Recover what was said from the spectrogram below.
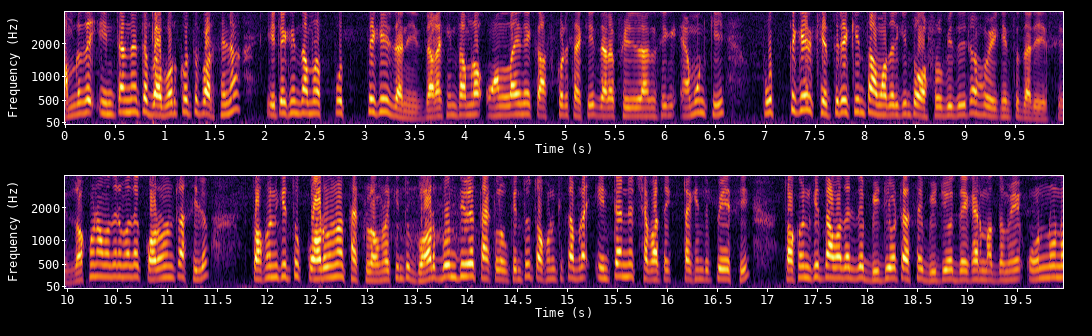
আমরা যে ইন্টারনেটে ব্যবহার করতে পারছি না, এটা কিন্তু আমরা প্রত্যেকেই জানি। যারা কিন্তু আমরা অনলাইনে কাজ করে থাকি, যারা ফ্রিল্যান্সিং এমনকি প্রত্যেকের ক্ষেত্রে কিন্তু আমাদের কিন্তু অসুবিধাটা হয়ে কিন্তু দাঁড়িয়েছে। যখন আমাদের মাঝে করোনাটা ছিল তখন কিন্তু করোনা থাকলেও আমরা কিন্তু ঘরবন্দি হয়ে থাকলেও কিন্তু তখন কিন্তু আমরা ইন্টারনেট সেবাটা কিন্তু পেয়েছি। তখন কিন্তু আমাদের যে ভিডিওটা আছে, ভিডিও দেখার মাধ্যমে, অন্য অন্য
